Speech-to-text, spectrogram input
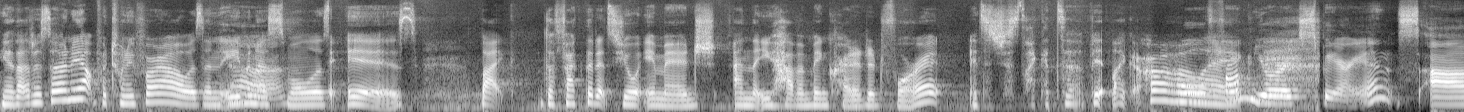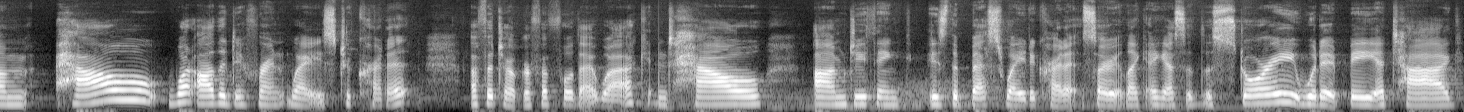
yeah, that is only up for 24 hours, and even as small as it is, like the fact that it's your image and that you haven't been credited for it, it's just like it's a bit like oh, Well, like, from your experience, um, how what are the different ways to credit a photographer for their work, and how um, do you think is the best way to credit? So, like, I guess the story would it be a tag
